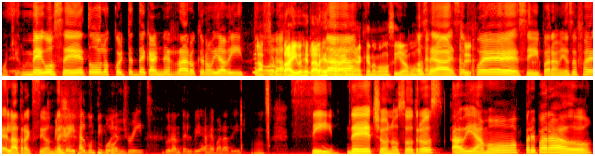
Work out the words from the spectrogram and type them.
Mochi, mochi. me gocé todos los cortes de carne raros que no había visto. Las la frutas y vegetales fruta. extrañas que no conocíamos. O sea, eso Sí. fue, sí, para mí eso fue la atracción de... ¿Te diste algún tipo de treat durante el viaje para ti? Sí, de hecho, nosotros habíamos preparado,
